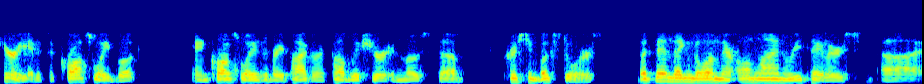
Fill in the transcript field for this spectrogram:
carry it. It's a Crossway book, and Crossway is a very popular publisher in most uh, Christian bookstores. But then they can go on their online retailers uh,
